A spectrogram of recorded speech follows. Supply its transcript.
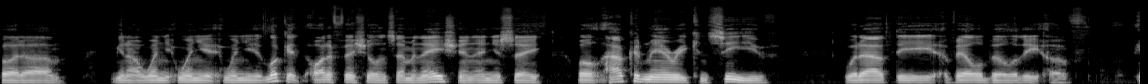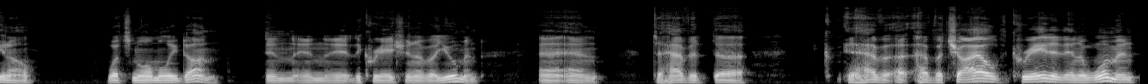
but um, you know when you when you when you look at artificial insemination and you say, well, how could Mary conceive without the availability of you know what's normally done in in the, the creation of a human, and, and to have it. Uh, have a have a child created in a woman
